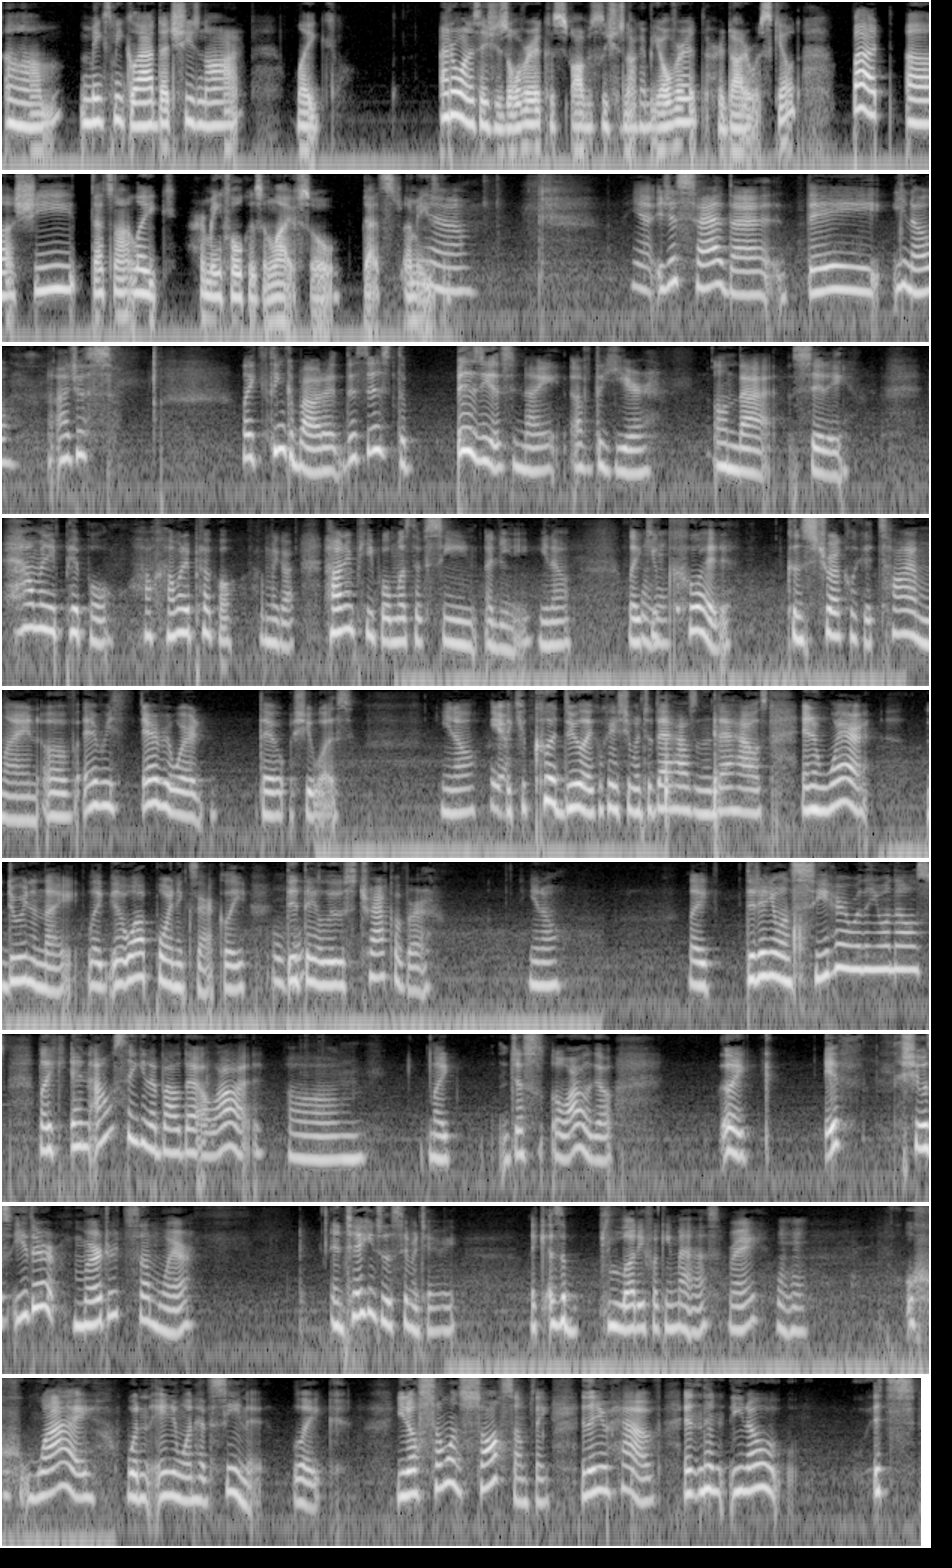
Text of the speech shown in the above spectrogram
um, makes me glad that she's not like. I don't want to say she's over it because obviously she's not gonna be over it. Her daughter was killed, but uh, she that's not like her main focus in life. So that's amazing. Yeah. Yeah, it's just sad that they, you know, I just like think about it. This is the busiest night of the year on that city. How many people, how, how many people? Oh my god, how many people must have seen Aline? You know, like you mm-hmm. could construct like a timeline of every everywhere that she was. You know, Yeah. like you could do like okay, she went to that house and then that house, and where during the night, like at what point exactly did they lose track of her? You know, like did anyone see her with anyone else? Like, and I was thinking about that a lot. Um, like just a while ago, like if she was either murdered somewhere and taken to the cemetery, like as a bloody fucking mass, right? hmm Why wouldn't anyone have seen it? Like, you know, someone saw something, and then you have, and then you know, it's.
